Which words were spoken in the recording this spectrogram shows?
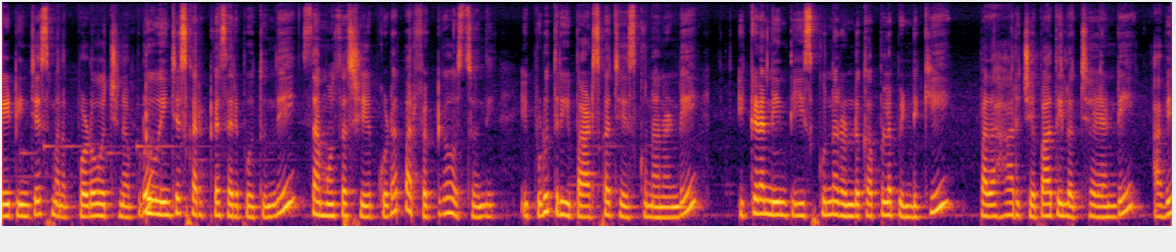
ఎయిట్ ఇంచెస్ మనకు పొడవు వచ్చినప్పుడు టూ ఇంచెస్ కరెక్ట్గా సరిపోతుంది. సమోసా షేప్ కూడా పర్ఫెక్ట్గా వస్తుంది. ఇప్పుడు త్రీ పార్ట్స్గా చేసుకున్నానండి. ఇక్కడ నేను తీసుకున్న రెండు కప్పుల పిండికి పదహారు చపాతీలు వచ్చాయండి. అవి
